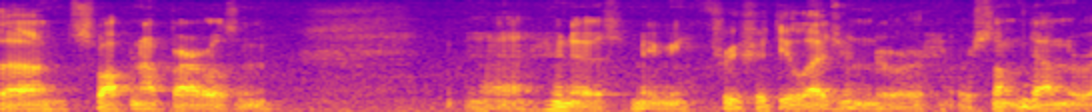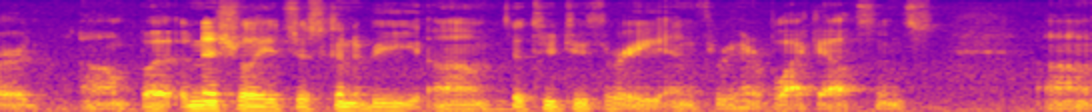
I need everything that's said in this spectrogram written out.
uh, swapping out barrels and uh, who knows, maybe 350 Legend or, or something down the road. Um, but initially, it's just going to be um, the 223 and 300 blackout since um,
